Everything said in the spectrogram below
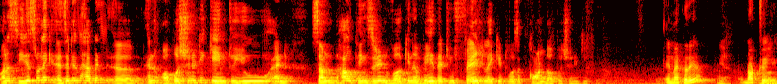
on a serious note, like, has it ever happened? Uh, an opportunity came to you and somehow things didn't work in a way that you felt like it was a conned opportunity for you? In my career. Yeah. Not really.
